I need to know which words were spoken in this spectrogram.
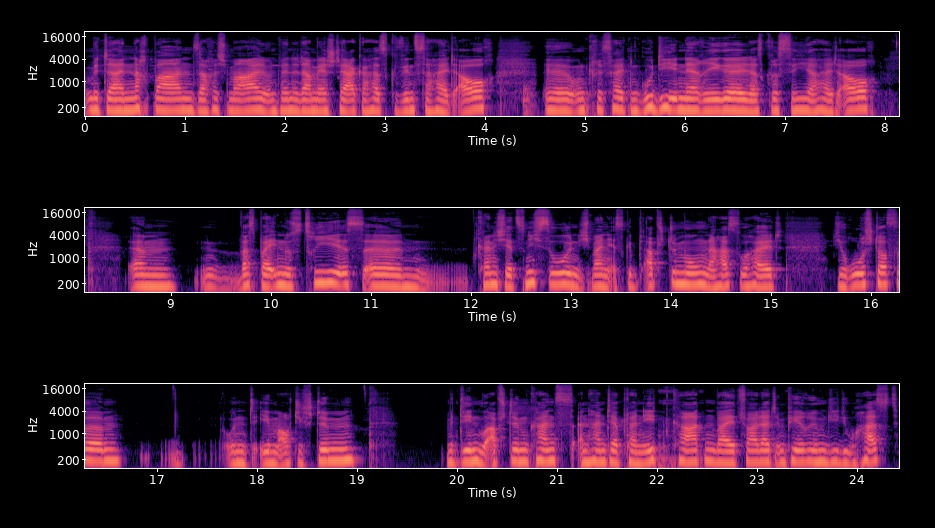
mit deinen Nachbarn, sag ich mal, und wenn du da mehr Stärke hast, gewinnst du halt auch äh, und kriegst halt ein Goodie in der Regel. Das kriegst du hier halt auch. Ähm, was bei Industrie ist, äh, kann ich jetzt nicht so. Ich meine, es gibt Abstimmungen, da hast du halt die Rohstoffe und eben auch die Stimmen mit denen du abstimmen kannst anhand der Planetenkarten bei Twilight Imperium, die du hast.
